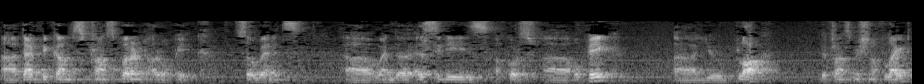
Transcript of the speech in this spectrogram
uh, that becomes transparent or opaque. So when it's uh, when the LCD is, of course, uh, opaque, uh, you block the transmission of light,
